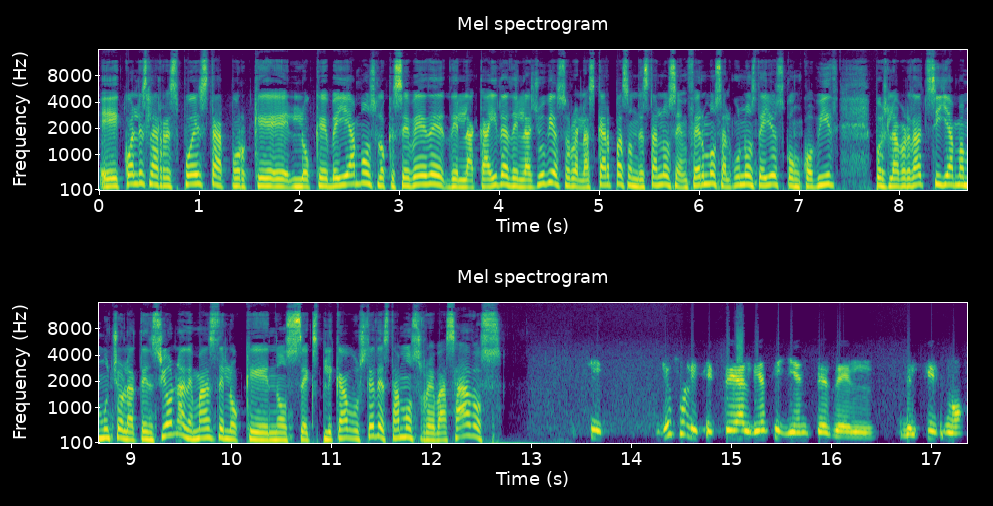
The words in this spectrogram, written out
Eh, ¿Cuál es la respuesta? Porque lo que veíamos, lo que se ve de, la caída de las lluvias sobre las carpas donde están los enfermos, algunos de ellos con COVID, pues la verdad sí llama mucho la atención, además de lo que nos explicaba usted, estamos rebasados. Sí, yo solicité al día siguiente del, del sismo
